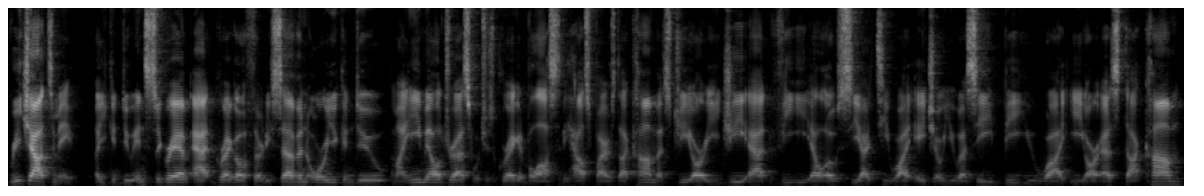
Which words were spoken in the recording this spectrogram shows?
Reach out to me. You can do Instagram at Grego37, or you can do my email address, which is greg at velocityhousebuyers.com. That's G R E G at V E L O C I T Y H O U S E B U Y E R S.com.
